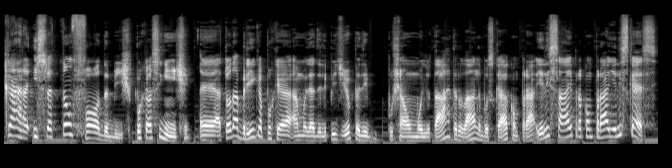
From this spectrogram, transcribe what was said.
Cara, isso é tão foda, bicho. Porque é o seguinte: é toda a briga, porque a mulher dele pediu pra ele puxar um molho tártaro lá, né? Buscar, comprar. E ele sai pra comprar e ele esquece.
